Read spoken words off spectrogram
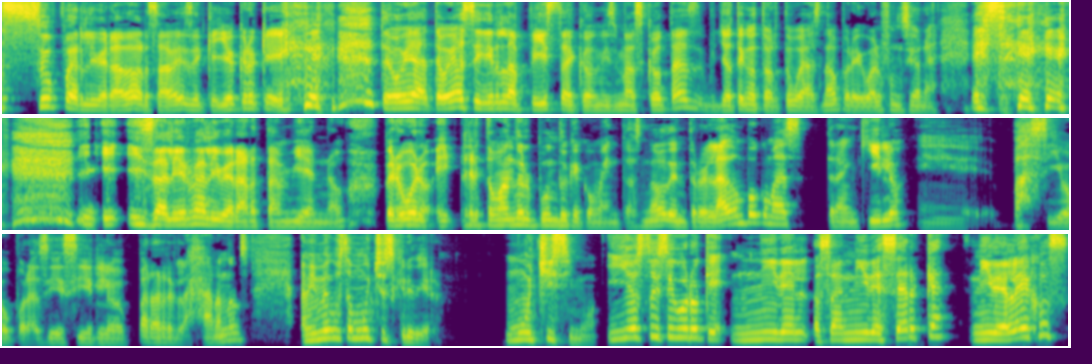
súper liberador, ¿sabes? De que yo creo que te, voy a, te voy a seguir la pista con mis mascotas. Yo tengo tortugas, ¿no? Pero igual funciona. Este, y, salirme a liberar también, ¿no? Pero bueno, eh, retomando el punto que comentas, ¿no? Dentro del lado un poco más tranquilo, eh, pasivo, por así decirlo, para relajarnos, a mí me gusta mucho escribir. Muchísimo. Y yo estoy seguro que ni de, o sea, ni de cerca ni de lejos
